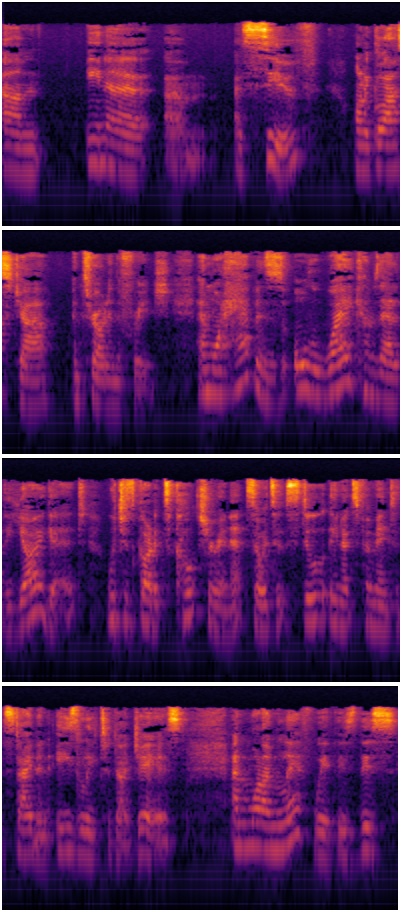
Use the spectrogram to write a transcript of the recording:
um, in a um, a sieve on a glass jar and throw it in the fridge. And what happens is all the whey comes out of the yogurt, which has got its culture in it, so it's still in its fermented state and easily to digest. And what I'm left with is this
